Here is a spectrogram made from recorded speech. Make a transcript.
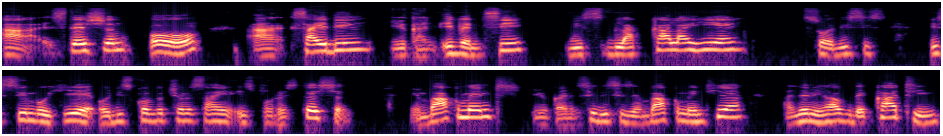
uh, station or uh, siding. You can even see this black color here. So this is this symbol here or this convection sign is for the station. Embankment, you can see this is embankment here. And then you have the cutting,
